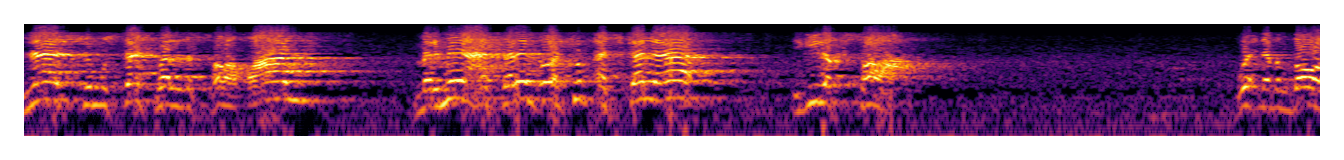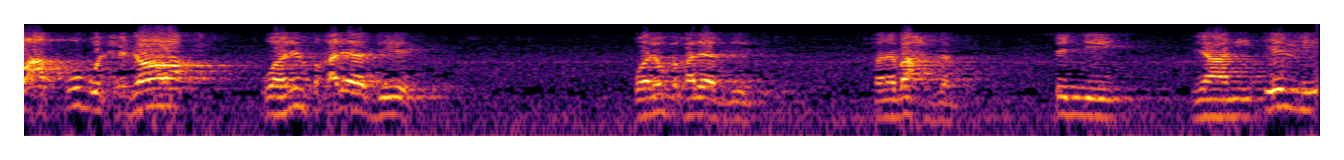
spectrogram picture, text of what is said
ناس في مستشفى للسرطان مرمية على السلام تروح تشوف أشكالها يجي لك صرع وإحنا بندور على الطوب والحجارة وهننفق عليها قد إيه؟ وهننفق عليها قد إيه؟ فأنا بحزن إني يعني إيه اللي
